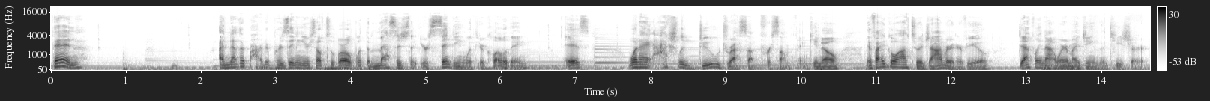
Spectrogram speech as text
Then another part of presenting yourself to the world with the message that you're sending with your clothing is when I actually do dress up for something. You know, if I go off to a job interview, definitely not wearing my jeans and t shirt.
